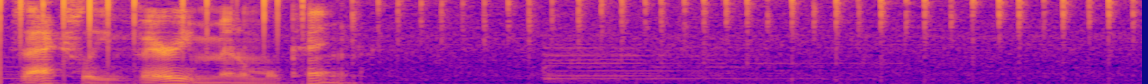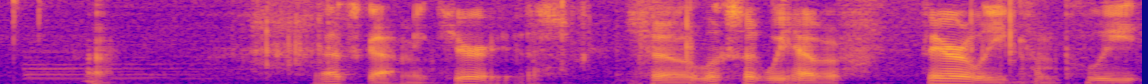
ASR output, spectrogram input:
it's actually very minimal ping. That's got me curious. So it looks like we have a fairly complete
